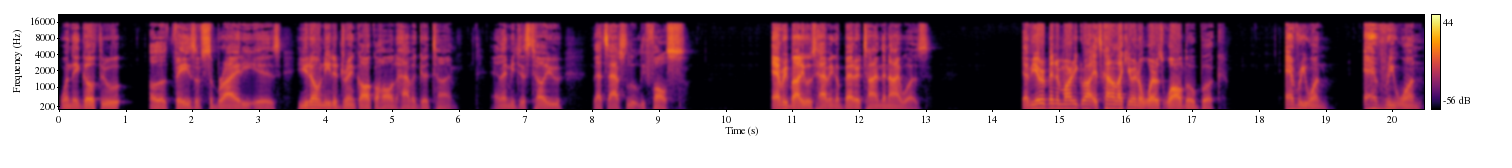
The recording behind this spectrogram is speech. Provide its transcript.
when they go through a phase of sobriety is you don't need to drink alcohol to have a good time. And let me just tell you, that's absolutely false. Everybody was having a better time than I was. Have you ever been to Mardi Gras? It's kind of like you're in a Where's Waldo book. Everyone, everyone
